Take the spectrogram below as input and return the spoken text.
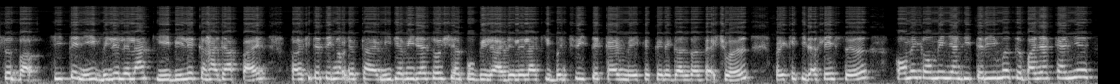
Sebab kita ni bila lelaki bila kehadapan, kalau kita tengok dekat media-media sosial pun bila ada lelaki menceritakan mereka kena gangguan seksual, mereka tidak selesa, komen-komen yang diterima kebanyakannya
